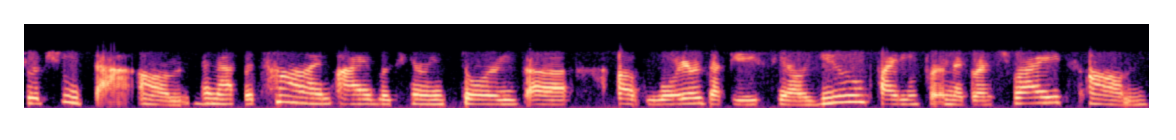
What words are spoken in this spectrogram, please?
to achieve that. Um, and at the time, I was hearing stories uh, of lawyers at the ACLU fighting for immigrants' rights. Um,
